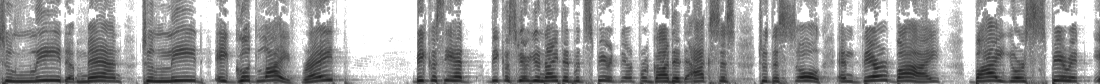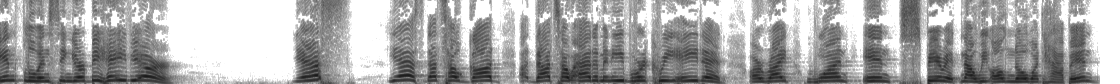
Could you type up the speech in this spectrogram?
to lead man to lead a good life, right? Because he had, because you're united with spirit, therefore God had access to the soul and thereby by your spirit influencing your behavior. Yes? Yes, that's how God, uh, that's how Adam and Eve were created. All right? One in spirit. Now we all know what happened.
